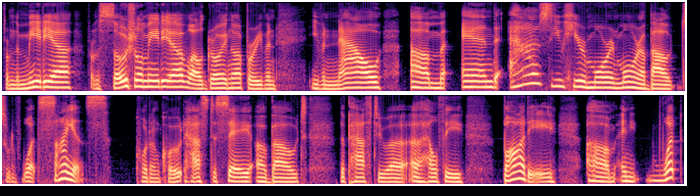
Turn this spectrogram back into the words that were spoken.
from the media, from social media while growing up or even even now. Um, and as you hear more and more about sort of what science, quote unquote, has to say about the path to a, a healthy body, um, and what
